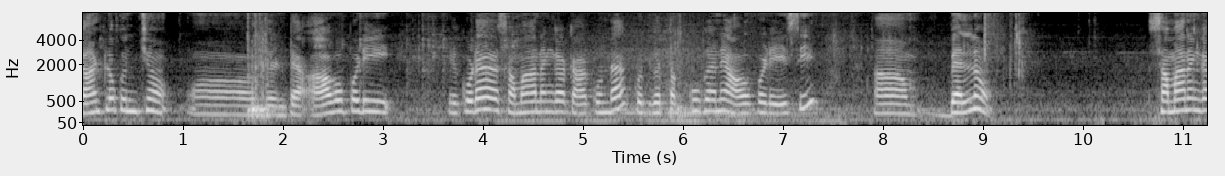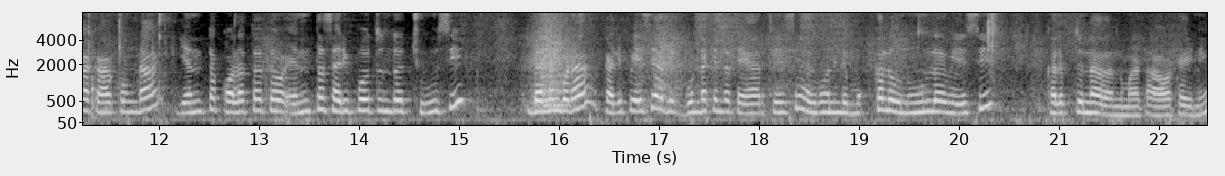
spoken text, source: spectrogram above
దాంట్లో కొంచెం అంటే ఆవపొడి కూడా సమానంగా కాకుండా కొద్దిగా తక్కువగానే ఆవపొడి వేసి బెల్లం సమానంగా కాకుండా ఎంత కొలతతో ఎంత సరిపోతుందో చూసి బెల్లం కూడా కలిపేసి అది గుండ కింద తయారు చేసి అదిగోనండి ముక్కలు నూనెలో వేసి కలుపుతున్నారనమాట ఆవకాయని.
